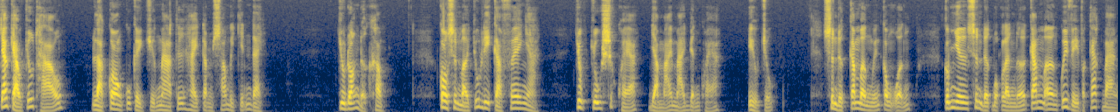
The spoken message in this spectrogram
Cháu chào chú Thảo, là con của kỳ chuyện ma thứ 269 đây. Chú đoán được không? Con xin mời chú ly cà phê nha. Chúc chú sức khỏe và mãi mãi vẫn khỏe. Yêu chú. Xin được cảm ơn Nguyễn Công Uẩn, cũng như xin được một lần nữa cảm ơn quý vị và các bạn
